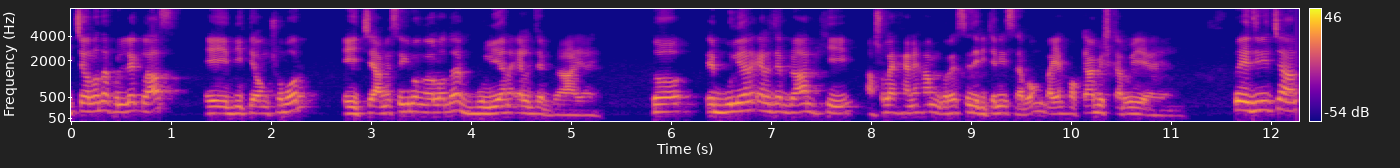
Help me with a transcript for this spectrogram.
ইচ্ছে হলো ফুললে ক্লাস এই দ্বিতীয় অংশবর এই ইচ্ছে আমি শিখব হলো বুলিয়ান এলজেব্রা আয় তো এই বুলিয়ান এলজেব্রান হি আসলে হেনে হাম করে সে জিনিস এবং বা হকে আবিষ্কার হয়ে আয় তো এই জিনিস চান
